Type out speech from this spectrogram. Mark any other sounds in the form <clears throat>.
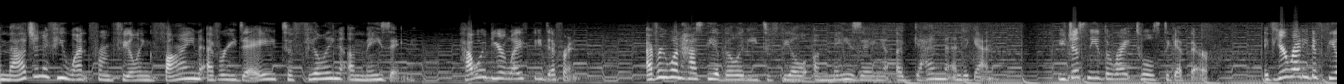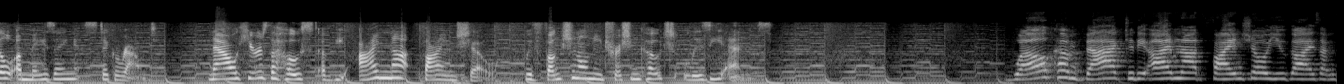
Imagine if you went from feeling fine every day to feeling amazing. How would your life be different? Everyone has the ability to feel amazing again and again. You just need the right tools to get there. If you're ready to feel amazing, stick around. Now, here's the host of the I'm Not Fine show with functional nutrition coach Lizzie Ens. Welcome back to the I'm Not Fine show, you guys. I'm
